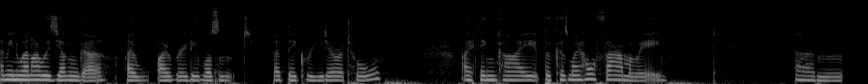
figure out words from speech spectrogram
I mean when I was younger, I I really wasn't a big reader at all. I think I because my whole family um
